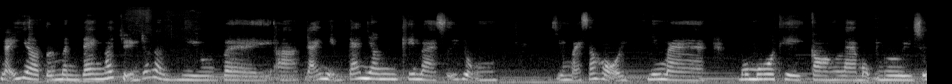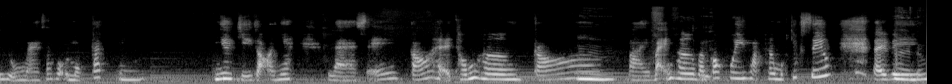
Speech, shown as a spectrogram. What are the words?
nãy giờ tụi mình đang nói chuyện rất là nhiều về à, trải nghiệm cá nhân khi mà sử dụng sử dụng mạng xã hội nhưng mà Momo thì còn là một người sử dụng mạng xã hội một cách ừ, như chị gọi nha là sẽ có hệ thống hơn có ừ. bài bản hơn và có quy hoạch hơn một chút xíu tại vì ừ,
